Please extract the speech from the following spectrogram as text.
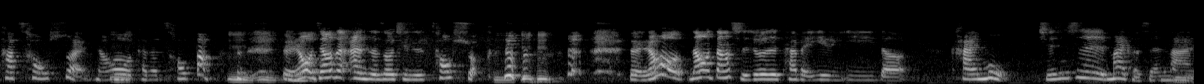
他超帅，然后弹的超棒，对，然后我接到这案子的时候其实超爽，对，然后然后当时就是台北一零一的开幕，其实是麦克森来。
